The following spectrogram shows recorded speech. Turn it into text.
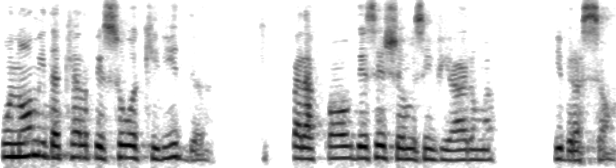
o nome daquela pessoa querida para a qual desejamos enviar uma vibração.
